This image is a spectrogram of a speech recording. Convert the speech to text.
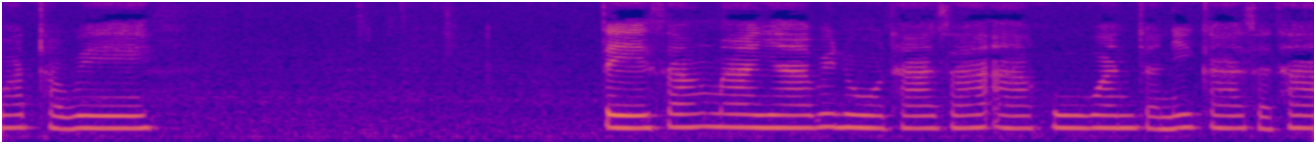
วัตเว เตสังมายาวิโนทาสาอาคูวันจนิกาสทา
